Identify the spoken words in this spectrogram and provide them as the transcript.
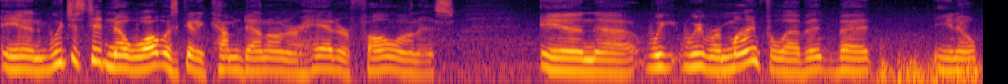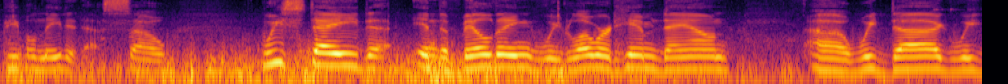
and we just didn't know what was going to come down on our head or fall on us. And uh, we, we were mindful of it, but you know, people needed us. So we stayed in the building, we lowered him down, uh, we dug, we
